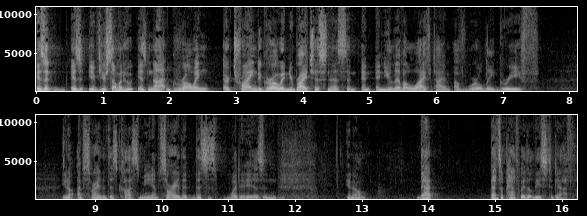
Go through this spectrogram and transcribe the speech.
isn't, isn't, if you're someone who is not growing or trying to grow in righteousness and, and, and you live a lifetime of worldly grief, you know, I'm sorry that this cost me. I'm sorry that this is what it is. And, you know, that, that's a pathway that leads to death.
